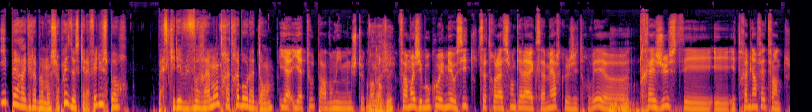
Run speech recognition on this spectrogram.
hyper agréablement surprise de ce qu'elle a fait du sport. Parce qu'il est vraiment très très beau là-dedans. Il y a, il y a tout, pardon Mimoun, je te coupe. Non. Enfin, moi, j'ai beaucoup aimé aussi toute cette relation qu'elle a avec sa mère que j'ai trouvé euh, Mhm. très juste et, et- et très bien faite. Enfin, tout,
